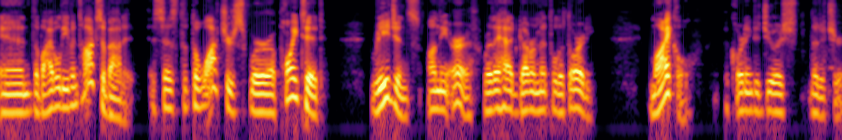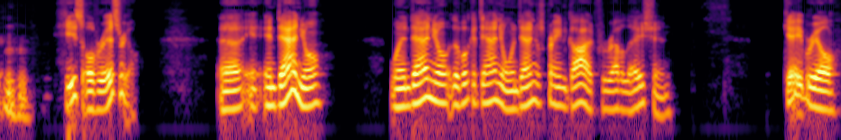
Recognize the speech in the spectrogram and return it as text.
And the Bible even talks about it. It says that the watchers were appointed regions on the earth where they had governmental authority. Michael, according to Jewish literature, mm-hmm. he's over Israel. Uh, in, in Daniel, when Daniel, the book of Daniel, when Daniel's praying to God for revelation, Gabriel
